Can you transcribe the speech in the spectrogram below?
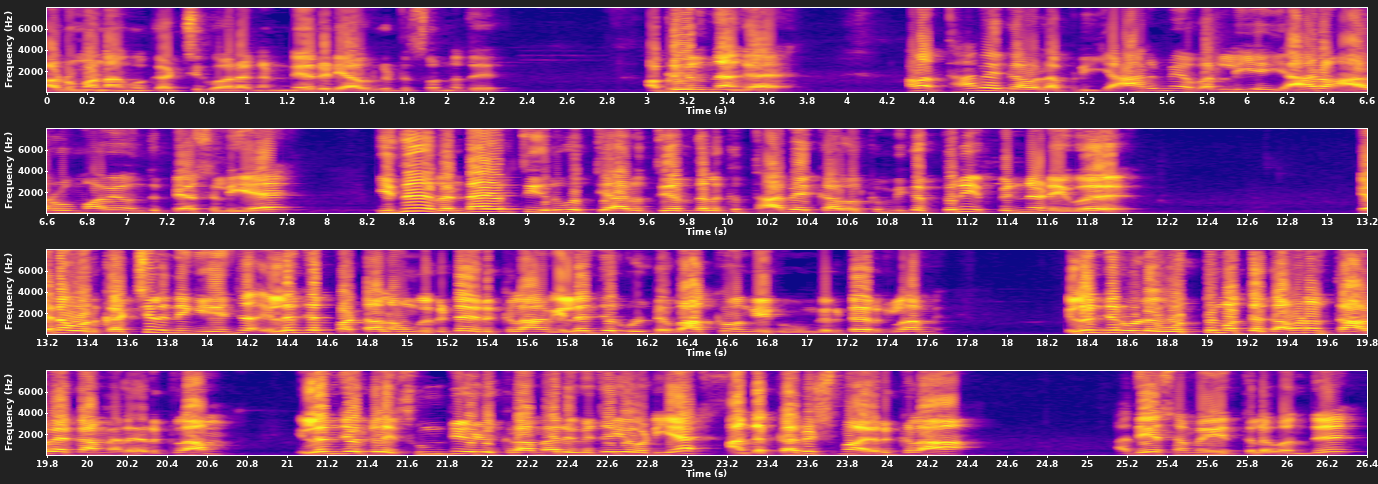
ஆர்வமாக நாங்கள் கட்சிக்கு வராங்கன்னு நேரடியாக அவர்கிட்ட சொன்னது. அப்படி இருந்தாங்க. ஆனால் தாவேகாவில் அப்படி யாருமே வரலையே யாரும் ஆர்வமாகவே வந்து பேசலையே. இது ரெண்டாயிரத்தி இருபத்தி ஆறு தேர்தலுக்கு தாவேகாவிற்கு மிகப்பெரிய பின்னடைவு. ஏன்னா ஒரு கட்சியில் நீங்கள் எஞ்ச- இளைஞர் பட்டாலும் உங்ககிட்ட இருக்கலாம் இளைஞர்களுடைய வாக்கு வங்கி உங்ககிட்ட இருக்கலாம் இளைஞர்களுடைய ஒட்டுமொத்த கவனம் தாவேகா மேலே இருக்கலாம் இளைஞர்களை சுண்டி இழுக்கிற மாதிரி விஜயோடைய அந்த கரிஷ்மா இருக்கலாம். அதே சமயத்தில் வந்து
